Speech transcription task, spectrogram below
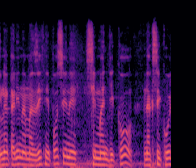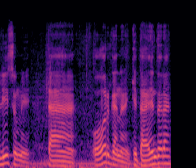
Η Ναταλίνα μας δείχνει πώς είναι σημαντικό να ξεκολλήσουμε τα όργανα και τα έντερα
